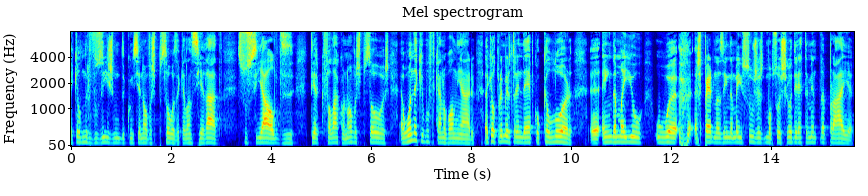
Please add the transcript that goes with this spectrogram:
aquele nervosismo de conhecer novas pessoas, aquela ansiedade social de ter que falar com novas pessoas, aonde é que eu vou ficar no balneário, aquele primeiro treino da época, o calor, uh, ainda meio, o, uh, as pernas ainda meio sujas de uma pessoa que chegou diretamente da praia.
